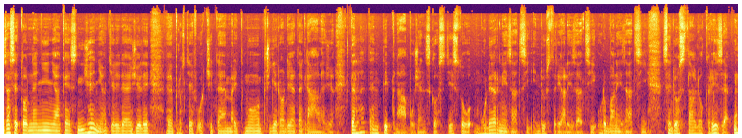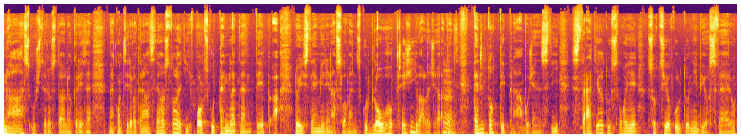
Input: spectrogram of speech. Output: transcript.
zase to není nějaké snížení. Ti lidé žili e, prostě v určitém rytmu přírody a tak dále. Tenhle ten typ náboženskosti s tou modernizací, industrializací, urbanizací se dostal do krize. U nás už se dostal do krize na konci 19. století. V Polsku tenhle ten typ a do jisté míry na Slovensku dlouho přežíval. Že? A hmm. tento typ náboženství ztratil tu svoji sociokulturní biosféru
